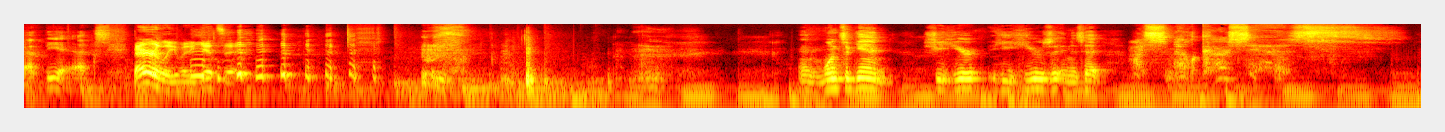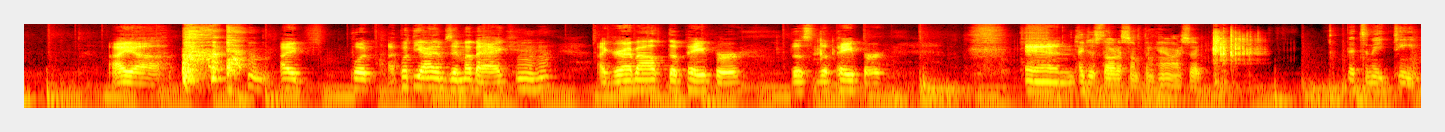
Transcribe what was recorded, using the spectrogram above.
Got the axe. Barely, but he gets it. And once again, she hear he hears it in his head. I smell curses. I uh, I put I put the items in my bag. Mm-hmm. I grab out the paper, this the paper, and I just thought of something. How I said that's an 18.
